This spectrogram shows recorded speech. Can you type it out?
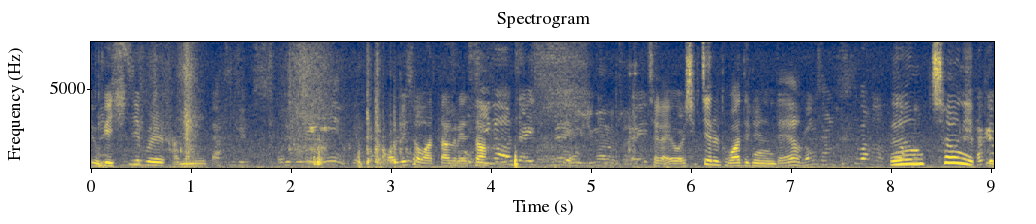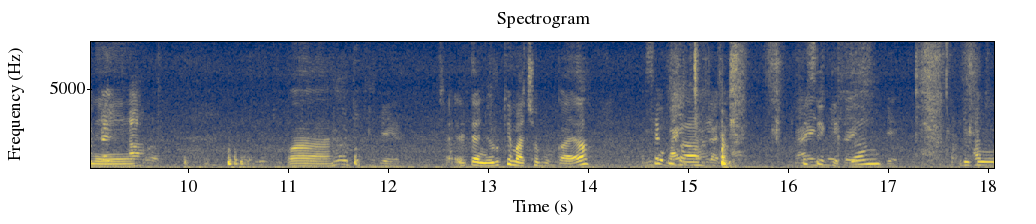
요게 시집을 갑니다. 우리 고객님 멀리서 왔다 그래서 2만 원짜리 주네. 오, 2만 원짜리. 제가 이걸 식재를 도와드리는데요. 엄청 예쁘네. 다. 와. 자, 일단 이렇게 맞춰볼까요? 새꾸가 할 수 있게끔. 그리고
